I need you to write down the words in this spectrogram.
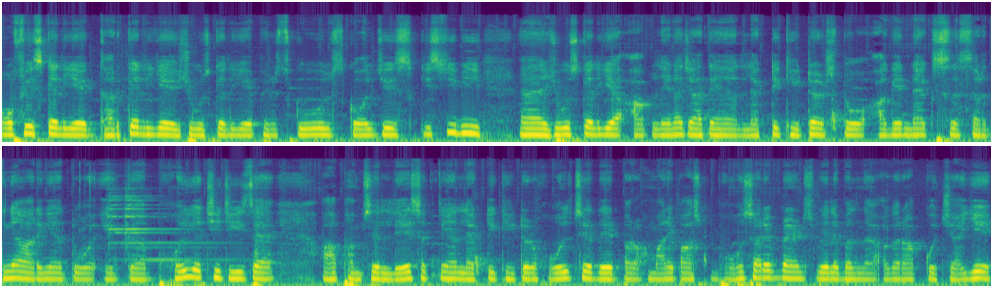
ऑफ़िस के लिए, घर के लिए यूज़ के लिए, फिर स्कूल्स कॉलेजेस किसी भी यूज़ के लिए आप लेना चाहते हैं इलेक्ट्रिक हीटर्स तो आगे नेक्स्ट सर्दियाँ आ रही हैं तो एक बहुत ही अच्छी चीज़ है। आप हमसे ले सकते हैं इलेक्ट्रिक हीटर होल सेल रेट पर। हमारे पास बहुत सारे ब्रांड्स अवेलेबल हैं। अगर आपको चाहिए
